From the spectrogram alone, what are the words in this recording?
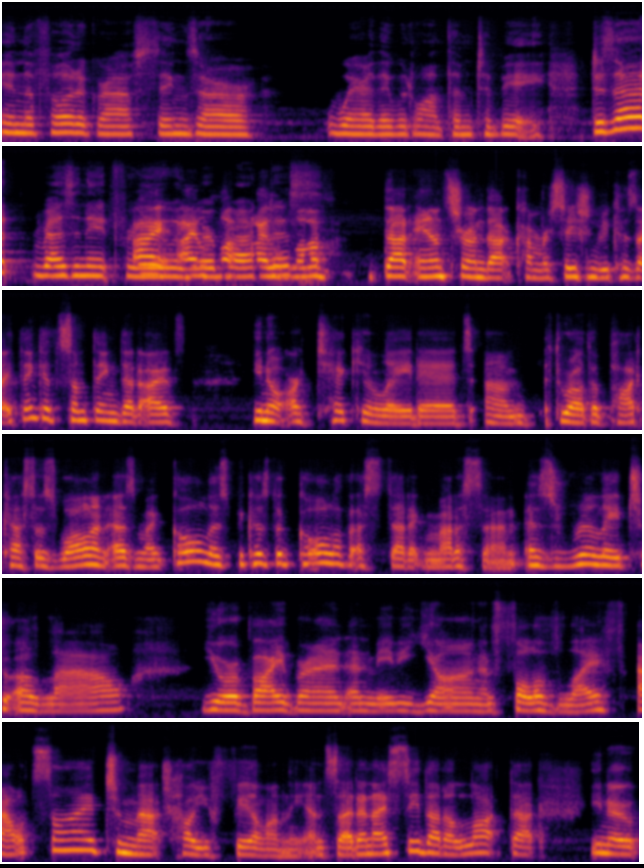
in the photographs things are where they would want them to be. Does that resonate for you I, in I your lo- practice? I love that answer and that conversation because I think it's something that I've you know articulated um, throughout the podcast as well and as my goal is because the goal of aesthetic medicine is really to allow your vibrant and maybe young and full of life outside to match how you feel on the inside and i see that a lot that you know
